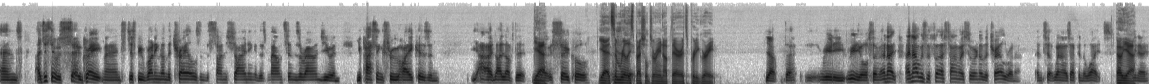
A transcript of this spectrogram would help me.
and I just it was so great, man, to just be running on the trails and the sun shining and there's mountains around you and you're passing through hikers and yeah, I, I loved it. You Yeah. know, it was so cool. Yeah, it's some really sick. special terrain up there. It's pretty great. Yeah, really, really awesome. And I and that was the first time I saw another trail runner until when I was up in the whites. Oh yeah, You know,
